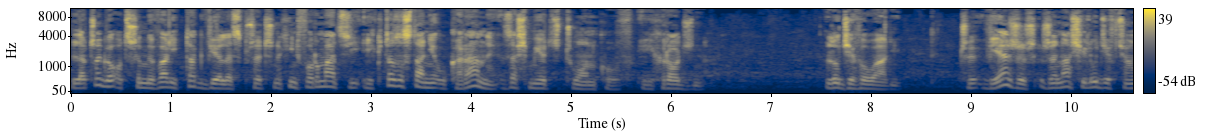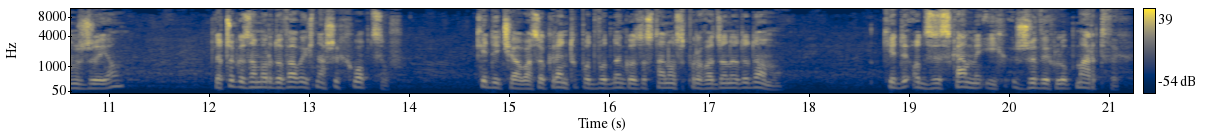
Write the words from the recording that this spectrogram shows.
dlaczego otrzymywali tak wiele sprzecznych informacji i kto zostanie ukarany za śmierć członków ich rodzin. Ludzie wołali: Czy wierzysz, że nasi ludzie wciąż żyją? Dlaczego zamordowałeś naszych chłopców? Kiedy ciała z okrętu podwodnego zostaną sprowadzone do domu? Kiedy odzyskamy ich żywych lub martwych?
